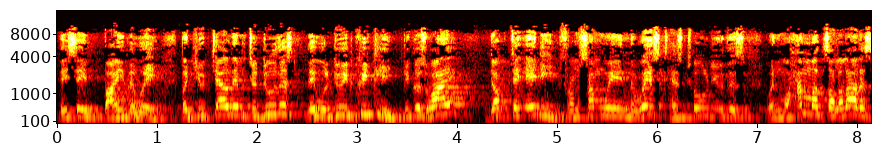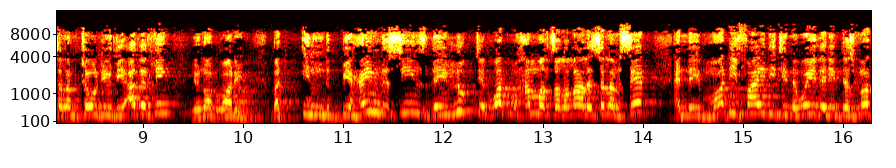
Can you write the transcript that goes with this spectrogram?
they say, by the way. But you tell them to do this, they will do it quickly. Because why? Dr. Eddie from somewhere in the West has told you this. When Muhammad told you the other thing, you're not worried. But in the, behind the scenes, they looked at what Muhammad said and they modified it in a way that it does not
